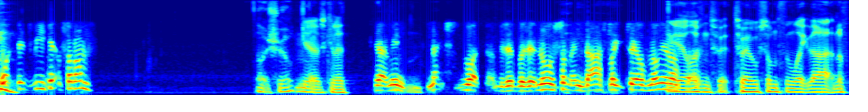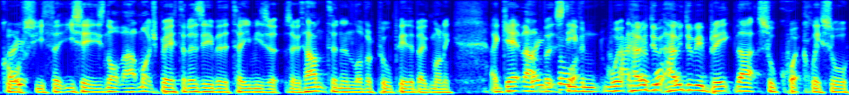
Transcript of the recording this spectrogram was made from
what did we get for him? Not sure. Yeah, it was kind of Yeah, I mean, mm. next what was it? Was it no something daft like twelve million? or yeah, something? 11, tw- 12, something like that. And of course, you th- you say he's not that much better, is he? By the time he's at Southampton and Liverpool pay the big money, I get that. Right, but so Stephen, I- how do how do we break that so quickly? So,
